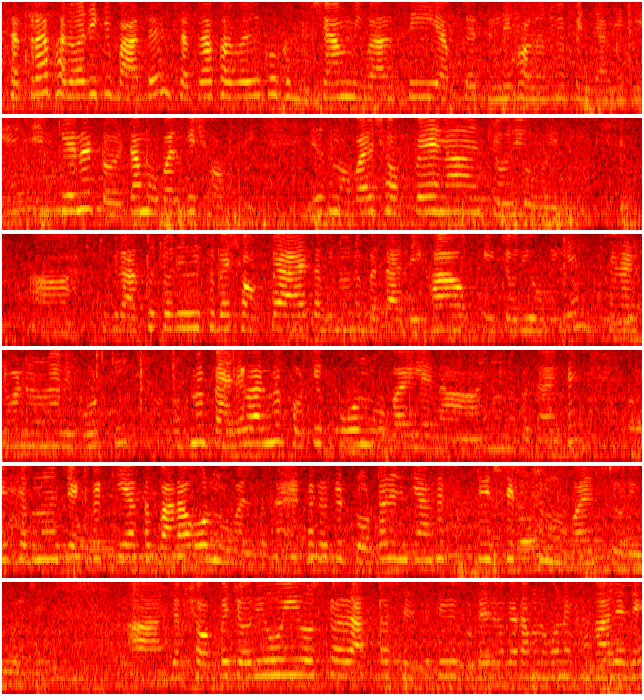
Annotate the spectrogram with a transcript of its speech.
सत्रह फरवरी की बात है। सत्रह फरवरी को घनश्याम निवासी आपके सिंधी कॉलोनी में पिंजानी जी है इनके ना टोयोटा मोबाइल की शॉप थी। इस मोबाइल शॉप पे ना चोरी हो गई थी। क्योंकि रात को चोरी हुई, सुबह शॉप पे आए, तब इन्होंने बता, देखा कि चोरी हो गई है। फिर अल्टीमेट इन्होंने रिपोर्ट की। उसमें पहले बार में फोर्टी फोर मोबाइल है ना, इन्होंने बताए थे। फिर जब उन्होंने चेक पे किया, तब बारह और मोबाइल बताया ऐसा करके टोटल इनके यहाँ से फिफ्टी सिक्स मोबाइल्स चोरी हुए थे। जब शॉप पे चोरी हुई, उसके बाद आसपास सीसीटीवी फुटेज वगैरह हम लोगों ने खंगाले थे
